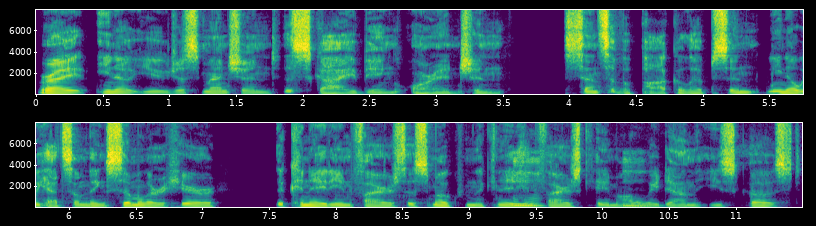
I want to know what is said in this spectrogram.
Right. You know, you just mentioned the sky being orange and sense of apocalypse and we know we had something similar here. The Canadian fires, the smoke from the Canadian mm-hmm. fires came all mm-hmm. the way down the east coast.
